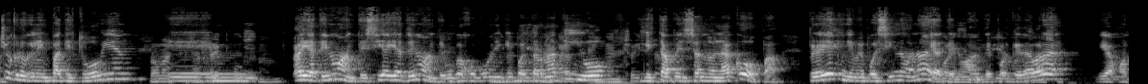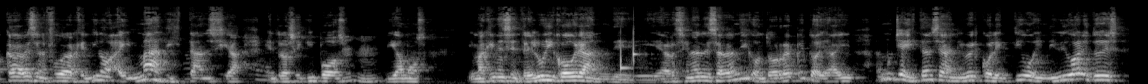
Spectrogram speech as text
yo creo que el empate estuvo bien. Eh, hay atenuantes, sí hay atenuantes. Boca jugó con un equipo alternativo y está pensando en la Copa. Pero hay alguien que me puede decir, no, no hay atenuantes, porque la verdad, digamos, cada vez en el fútbol argentino hay más distancia entre los equipos, digamos, imagínense, entre el único grande y Arsenal de Sarandí, con todo respeto, hay, hay, hay mucha distancia a nivel colectivo e individual, entonces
